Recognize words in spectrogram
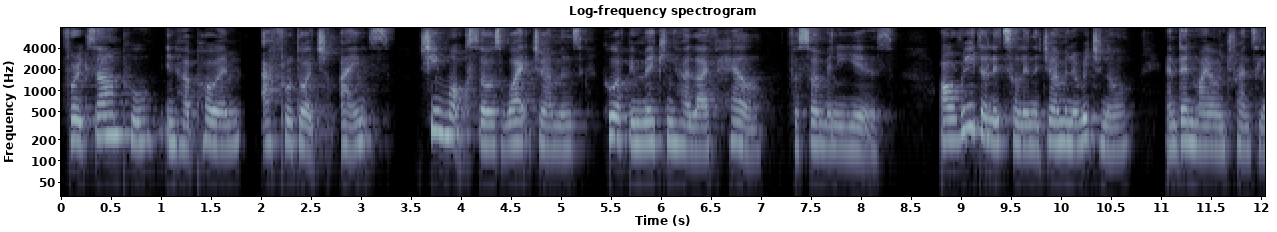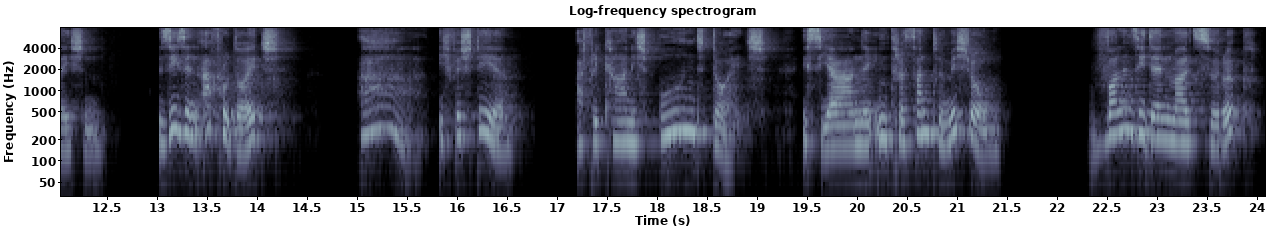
For example, in her poem Afrodeutsch Eins, she mocks those white Germans who have been making her life hell for so many years. I'll read a little in the German original and then my own translation. Sie sind Afrodeutsch? Ah, ich verstehe. Afrikanisch und Deutsch ist ja eine interessante Mischung. Wollen Sie denn mal zurück?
